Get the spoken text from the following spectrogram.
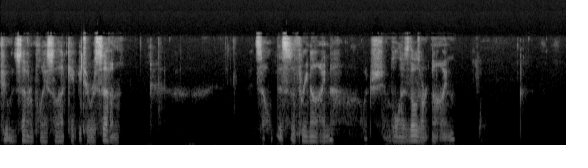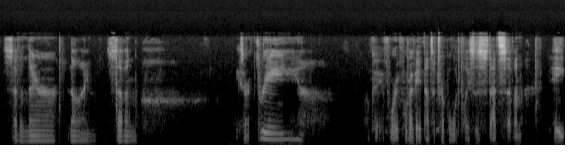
Two and seven are placed, so that can't be two or seven. So this is a three, nine which implies those aren't 9. 7 there, 9, 7. These aren't 3. Okay, 4, 8, 4, 5, 8, that's a triple, which places that's 7. 8.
